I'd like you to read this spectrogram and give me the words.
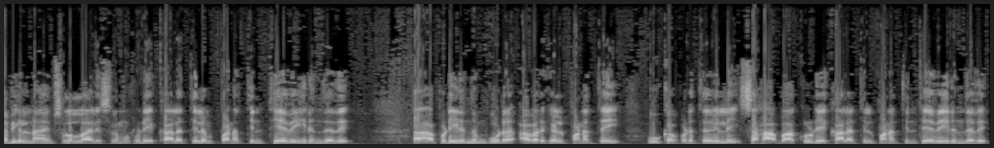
நபிகள் நாயம் சுல்லா அலைஹி அவர்களுடைய காலத்திலும் பணத்தின் தேவை இருந்தது. அப்படி இருந்தும் கூட அவர்கள் பணத்தை ஊக்கப்படுத்தவில்லை. சஹாபாக்களுடைய காலத்தில் பணத்தின் தேவை இருந்தது.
